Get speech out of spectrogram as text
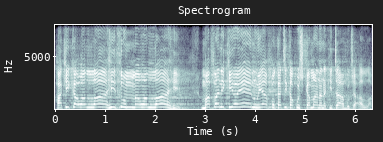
Hakika wallahi thumma wallahi mafanikio yenu yapo katika kushikamana na kitabu cha Allah.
